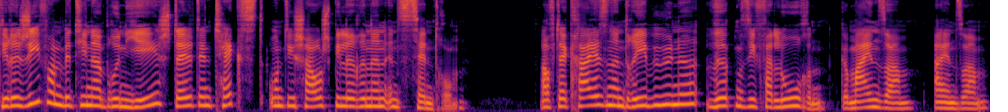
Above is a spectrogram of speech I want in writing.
Die Regie von Bettina Brunier stellt den Text und die Schauspielerinnen ins Zentrum. Auf der kreisenden Drehbühne wirken sie verloren, gemeinsam, einsam.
